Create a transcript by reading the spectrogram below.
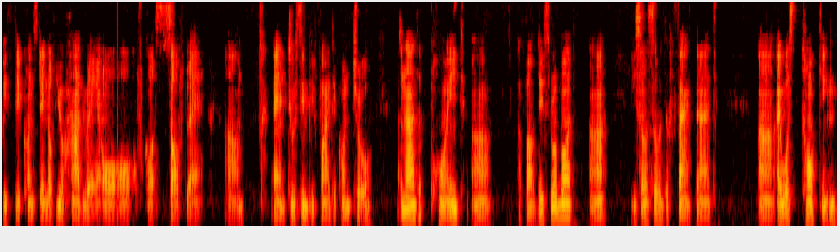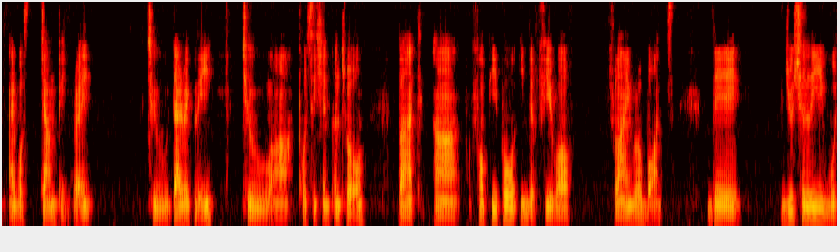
with the constraint of your hardware or, or of course software um, and to simplify the control. Another point uh, about this robot uh, is also the fact that uh, I was talking, I was jumping, right, to directly to uh, position control. But uh, for people in the field of flying robots, they usually would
